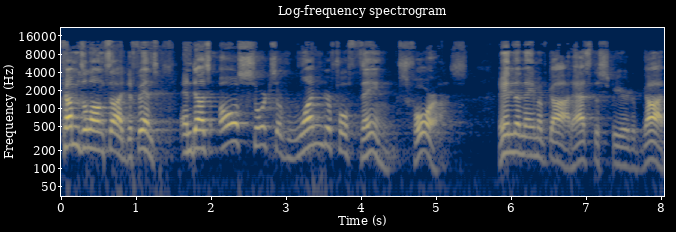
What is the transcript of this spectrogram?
comes alongside, defends, and does all sorts of wonderful things for us in the name of God, as the Spirit of God.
